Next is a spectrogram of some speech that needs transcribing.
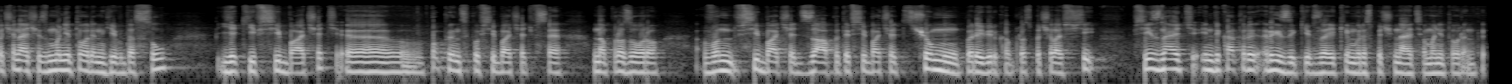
починаючи з моніторингів ДАСУ, які всі бачать, е, по принципу, всі бачать все на прозоро. Вон, всі бачать запити, всі бачать, чому перевірка розпочалась. Всі, всі знають індикатори ризиків, за якими розпочинаються моніторинги.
